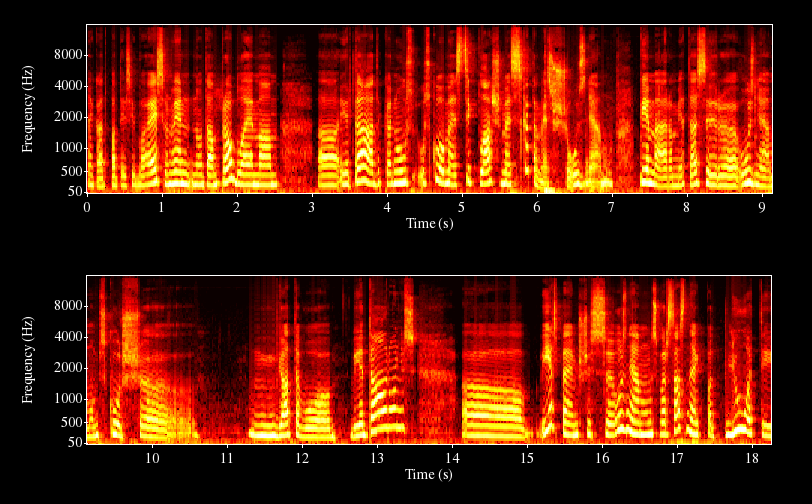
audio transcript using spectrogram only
nekā patiesībā es. Un viena no tām problēmām ir tāda, ka nu, uz, uz ko mēs, cik plaši mēs skatāmies uz šo uzņēmumu. Piemēram, ja tas ir uzņēmums, kurš gatavo vietāluņus, Uh, iespējams, šis uzņēmums var sasniegt pat ļoti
